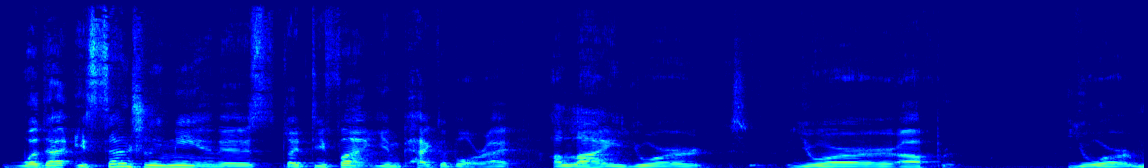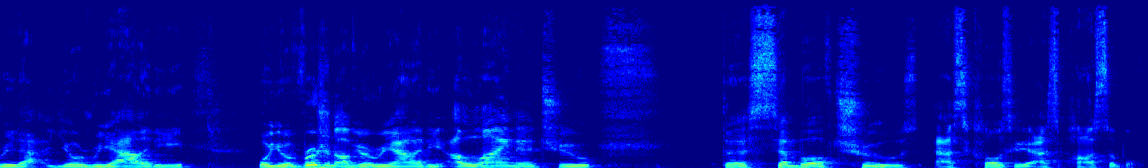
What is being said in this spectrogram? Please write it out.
What that essentially means is like define impeccable, right? Align your your uh, your rea- your reality or your version of your reality, align it to the symbol of truth as closely as possible.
